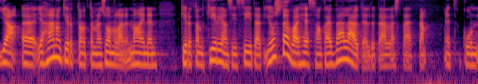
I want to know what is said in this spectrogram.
Ja, ja hän on kirjoittanut, tämmöinen suomalainen nainen, kirjoittanut kirjan siis siitä, että jossain vaiheessa on kai väläytelty tällaista, että, että kun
